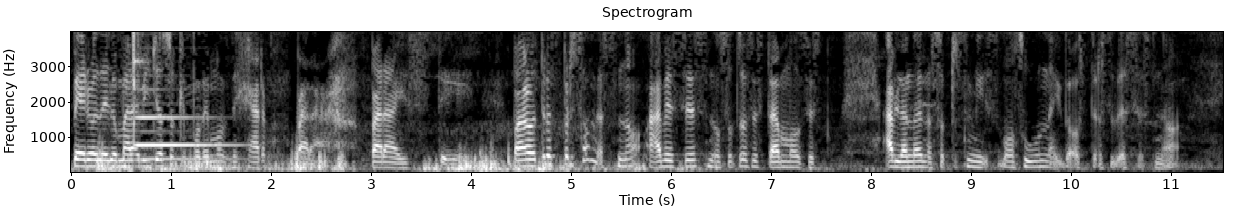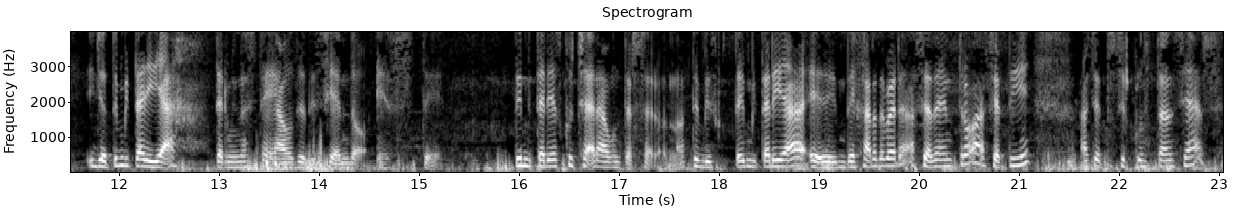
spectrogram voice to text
pero de lo maravilloso que podemos dejar para, para, este, para otras personas, ¿no? A veces nosotros estamos hablando de nosotros mismos una y dos, tres veces, ¿no? Y yo te invitaría, termino este audio diciendo, este, te invitaría a escuchar a un tercero, ¿no? Te, te invitaría a eh, dejar de ver hacia adentro, hacia ti, hacia tus circunstancias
